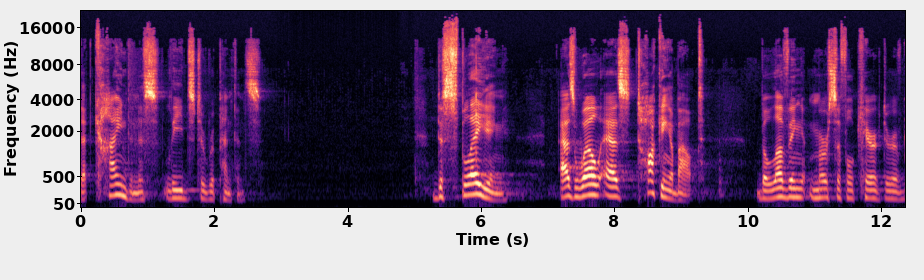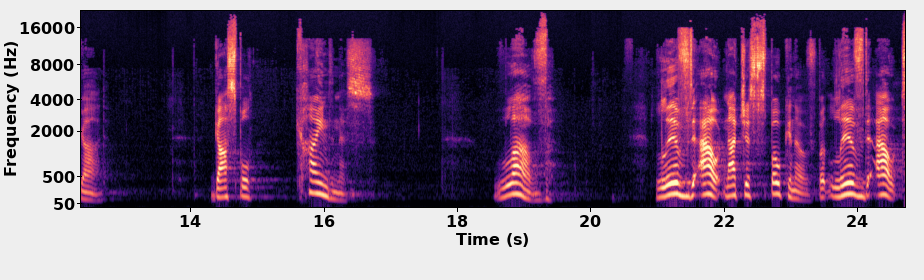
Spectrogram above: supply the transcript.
that kindness leads to repentance. Displaying as well as talking about the loving, merciful character of God. Gospel kindness, love, lived out, not just spoken of, but lived out.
